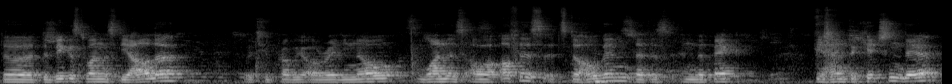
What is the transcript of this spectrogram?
The, the biggest one is the Aula, which you probably already know. One is our office, it's the Hogan, that is in the back behind the kitchen there.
